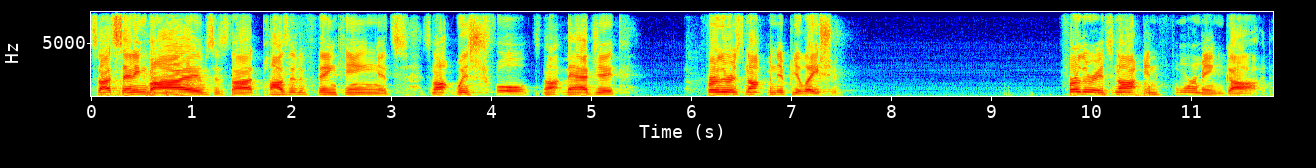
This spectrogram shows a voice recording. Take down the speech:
It's not sending vibes. It's not positive thinking. It's, it's not wishful. It's not magic. Further, it's not manipulation. Further, it's not informing God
